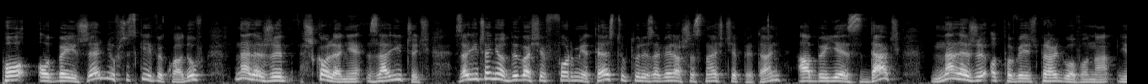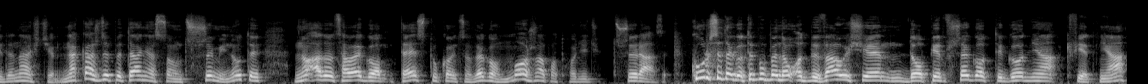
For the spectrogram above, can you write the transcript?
po obejrzeniu wszystkich wykładów należy szkolenie zaliczyć. Zaliczenie odbywa się w formie testu, który zawiera 16 pytań. Aby je zdać, należy odpowiedzieć prawidłowo na 11. Na każde pytania są 3 minuty, no a do całego testu końcowego można podchodzić 3 razy. Kursy tego typu będą odbywały się do pierwszego tygodnia kwietnia,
